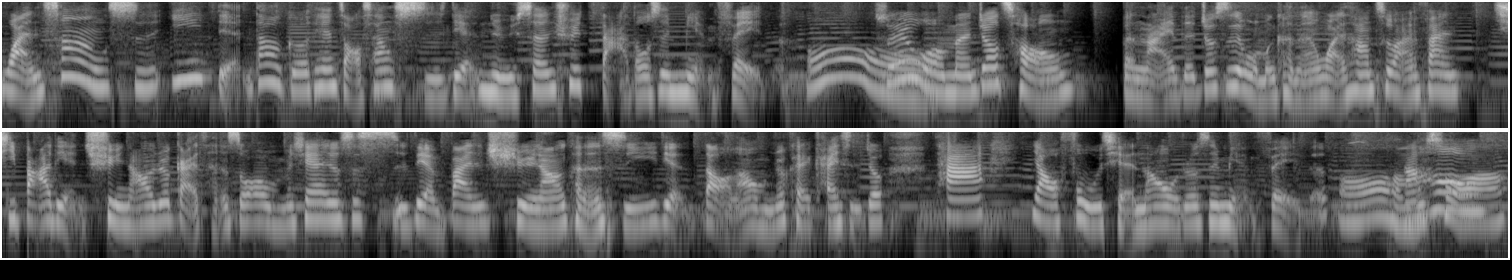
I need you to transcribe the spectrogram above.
晚上十一点到隔天早上十点，女生去打都是免费的哦，所以我们就从本来的就是我们可能晚上吃完饭七八点去，然后就改成说我们现在就是十点半去，然后可能十一点到，然后我们就可以开始就他要付钱，然后我就是免费的哦，很不错啊。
